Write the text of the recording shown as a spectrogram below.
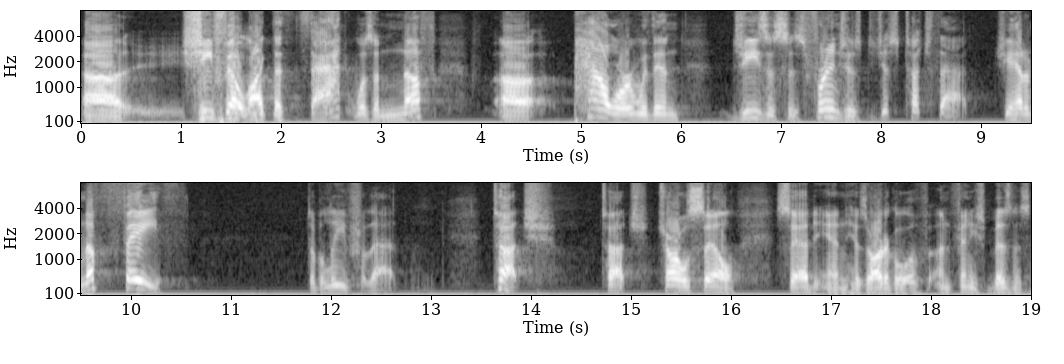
uh, she felt like that that was enough uh, power within Jesus's fringes to just touch that. She had enough faith to believe for that. Touch, touch. Charles Sell said in his article of Unfinished Business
